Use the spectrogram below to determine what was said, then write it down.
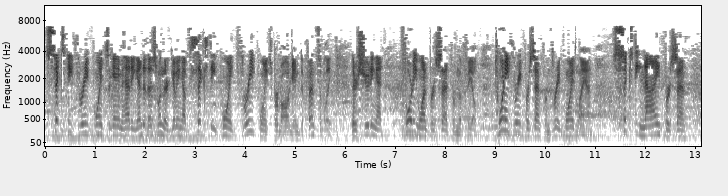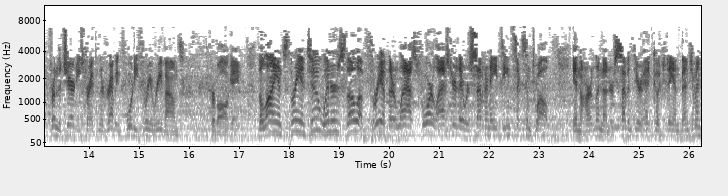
63 points a game heading into this one. They're giving up 60.3 points per ball game defensively. They're shooting at 41% from the field, 23% from three point land, 69% from the charity stripe, and they're grabbing 43 rebounds per ball game. The Lions three and two winners though of three of their last four. Last year they were seven and 18, six and 12 in the Heartland under seventh year head coach Dan Benjamin.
